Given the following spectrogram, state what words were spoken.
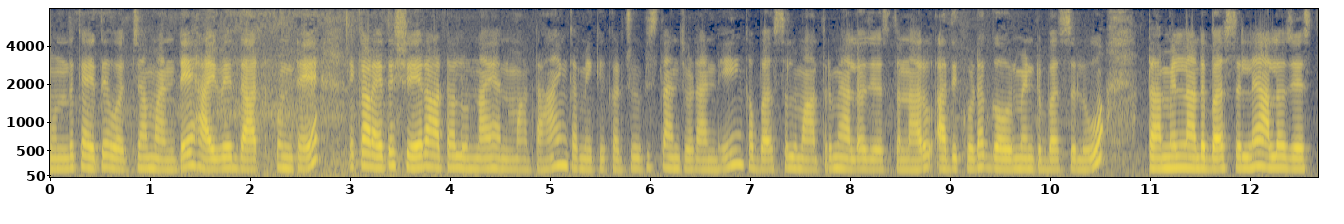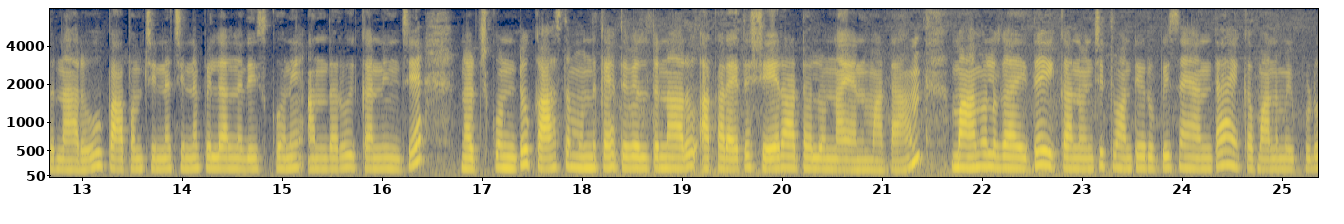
ముందుకైతే వచ్చామంటే హైవే దాటుకుంటే ఇక్కడైతే షేర్ ఆటోలు ఉన్నాయన్నమాట. ఇంకా మీకు ఇక్కడ చూపిస్తాను చూడండి. ఇంకా బస్సులు మాత్రమే అలో చేస్తున్నారు. అది కూడా గవర్నమెంట్ బస్సులు. తమిళనాడు బస్సులనే అలో చేస్తున్నారు. పాపం చిన్న చిన్న పిల్లల్ని తీసుకొని అందరూ ఇక్కడి నుంచే నడుచుకుంటూ కాస్త ముందుకైతే వెళ్తున్నారు. అక్కడైతే షేర్ ఆటోలు ఉన్నాయన్నమాట. మామూలుగా అయితే ఇక్కడ నుంచి ట్వంటీ రూపీస్ అంట. ఇక మనం ఇప్పుడు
